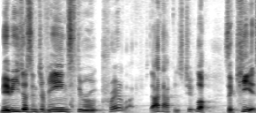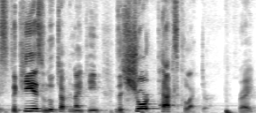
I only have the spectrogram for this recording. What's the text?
Maybe He just intervenes through prayer life. That happens too. Look, Zacchaeus. Zacchaeus in Luke chapter 19 is a short tax collector, right?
